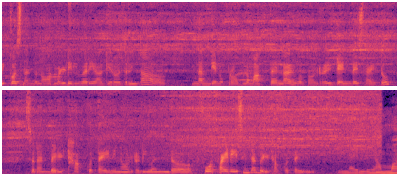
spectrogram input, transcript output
ಬಿಕಾಸ್ ನಂದು ನಾರ್ಮಲ್ ಡೆಲಿವರಿ ಆಗಿರೋದ್ರಿಂದ ನನಗೇನು ಪ್ರಾಬ್ಲಮ್ ಆಗ್ತಾ ಇಲ್ಲ. ಇವಾಗ ಆಲ್ರೆಡಿ ಟೆನ್ ಡೇಸ್ ಆಯಿತು. ಸೊ ನಾನು ಬೆಲ್ಟ್ ಹಾಕ್ಕೋತಾ ಇದ್ದೀನಿ ಆಲ್ರೆಡಿ ಒಂದು ಫೋರ್ ಫೈವ್ ಡೇಸಿಂದ ಬೆಲ್ಟ್ ಹಾಕ್ಕೋತಾ ಇದ್ದೀನಿ. ಇನ್ನು ಇಲ್ಲಿ ಅಮ್ಮ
